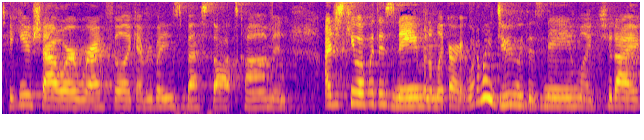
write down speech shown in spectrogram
taking a shower where I feel like everybody's best thoughts come, and I just came up with this name, and I'm like, all right, what am I doing with this name? Like, should I?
